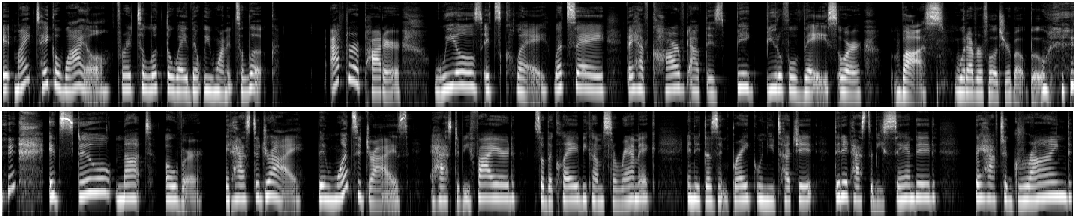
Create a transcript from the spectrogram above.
it might take a while for it to look the way that we want it to look. After a potter wheels its clay, let's say they have carved out this big, beautiful vase or vase, whatever floats your boat, boo. it's still not over. It has to dry. Then, once it dries, it has to be fired so the clay becomes ceramic and it doesn't break when you touch it. Then, it has to be sanded. They have to grind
